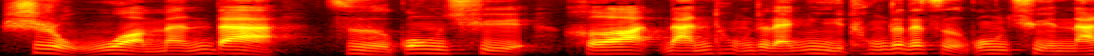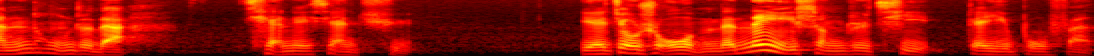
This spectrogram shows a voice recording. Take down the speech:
是我们的。子宫区和男同志的、女同志的子宫区、男同志的前列腺区，也就是我们的内生殖器这一部分。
